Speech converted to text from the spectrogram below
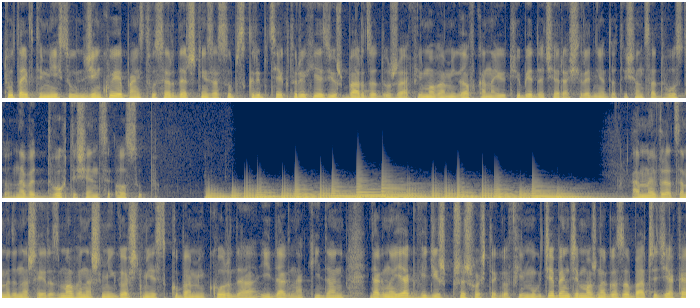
Tutaj w tym miejscu dziękuję Państwu serdecznie za subskrypcje, których jest już bardzo dużo, filmowa migawka na YouTubie dociera średnio do 1200, nawet 2000 osób. A my wracamy do naszej rozmowy. Naszymi gośćmi jest Kuba Mikurda i Dagna Kidoń. Dagno, jak widzisz przyszłość tego filmu? Gdzie będzie można go zobaczyć? Jaka,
